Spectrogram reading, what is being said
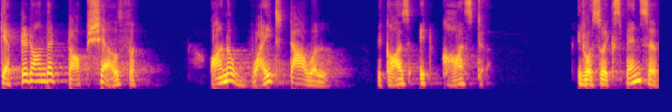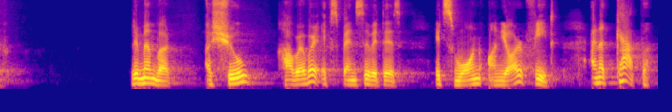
kept it on the top shelf on a white towel because it cost. It was so expensive. Remember, a shoe, however expensive it is, it's worn on your feet. And a cap,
